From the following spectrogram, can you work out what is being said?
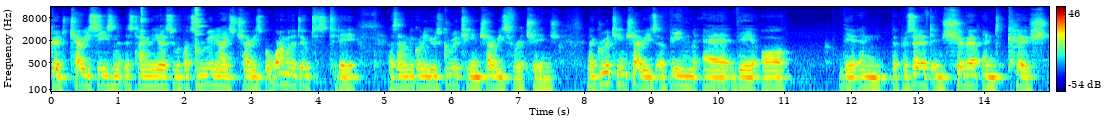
good cherry season at this time of the year so we've got some really nice cherries but what I'm going to do today is I'm going to use Griottine cherries for a change. Now Griottine cherries have been, uh, they are they're, in, they're preserved in sugar and kirsch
